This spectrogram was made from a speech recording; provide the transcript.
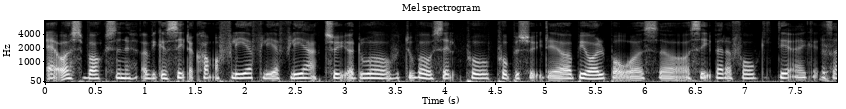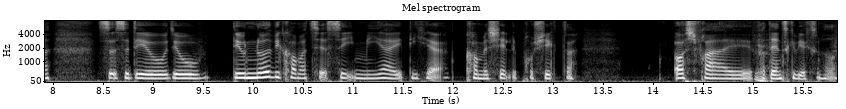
er også voksende, og vi kan se, der kommer flere og flere og flere aktører. Du, var jo, du var jo selv på, på besøg deroppe i Aalborg også, og, og se, hvad der foregik der. Ikke? Ja. Altså, så så det, er jo, det, er jo, det er jo noget, vi kommer til at se mere af de her kommercielle projekter, også fra, øh, fra Ja. danske virksomheder.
